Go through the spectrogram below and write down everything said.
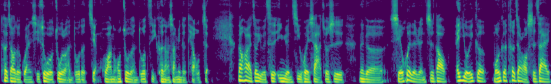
特教的关系，所以我做了很多的简化，然后做了很多自己课堂上面的调整。那后来就有一次因缘际会下，就是那个协会的人知道，哎，有一个某一个特教老师在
